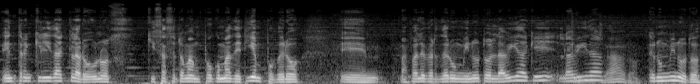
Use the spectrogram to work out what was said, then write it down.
en tranquilidad. Claro, unos quizás se toma un poco más de tiempo, pero eh, más vale perder un minuto en la vida que la vida en un minuto.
